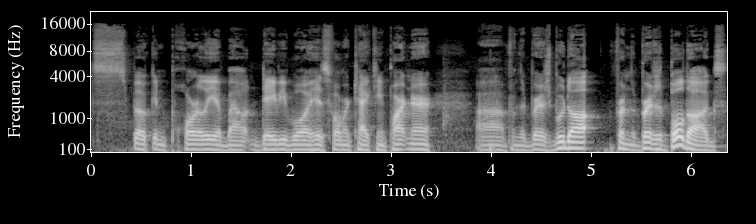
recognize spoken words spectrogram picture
spoken poorly about Davy Boy, his former tag team partner uh, from the British Bulldog, from the British Bulldogs.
